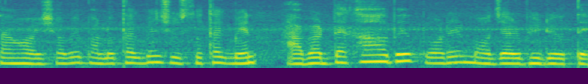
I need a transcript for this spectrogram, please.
না হয়। সবাই ভালো থাকবেন সুস্থ থাকবেন। আবার দেখা হবে পরের মজার ভিডিওতে।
